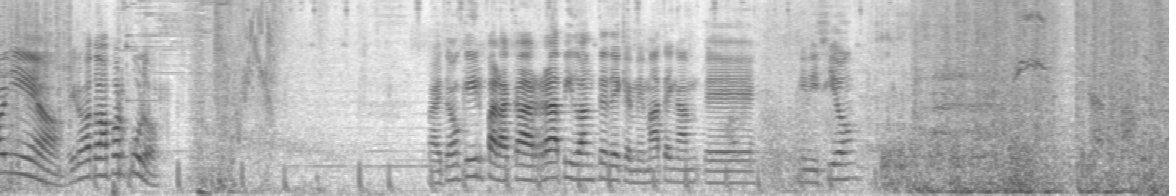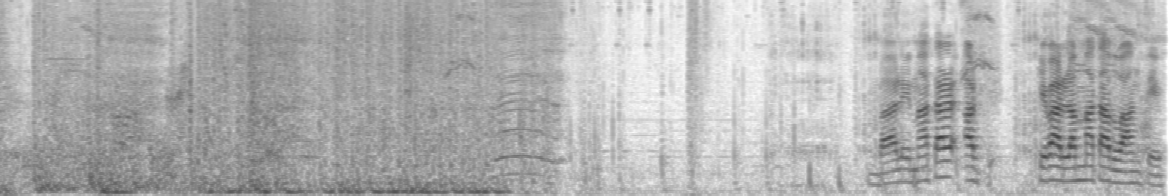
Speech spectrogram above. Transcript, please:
¡Coño! Iros a tomar por culo Vale, tengo que ir para acá rápido antes de que me maten a, eh, mi misión Vale, matar al... Que va, lo han matado antes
